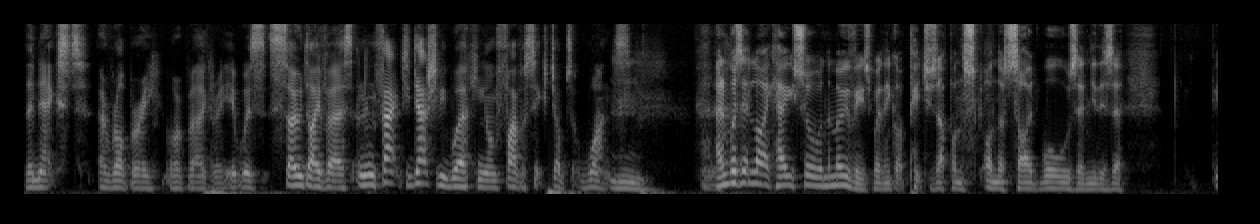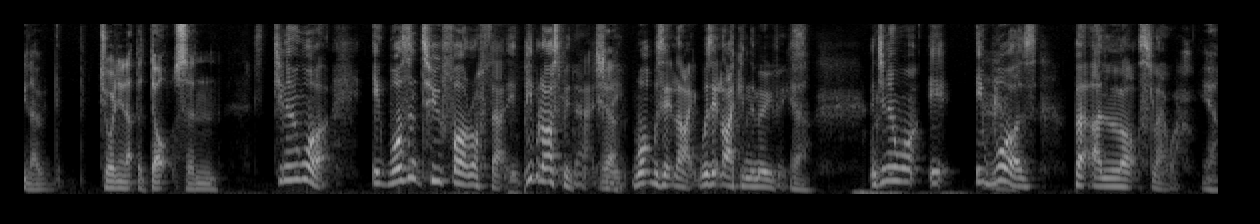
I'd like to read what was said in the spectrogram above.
the next a robbery or a burglary. It was so diverse, and in fact, you'd actually be working on five or six jobs at once. Mm. And was it like how you saw in the movies when they got pictures up on on the side walls and there's a, you know, joining up the dots and Do you know what? It wasn't too far off that. People ask me that actually. Yeah. What was it like? Was it like in the movies? Yeah. And you know what? It it was, but a lot slower. yeah,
